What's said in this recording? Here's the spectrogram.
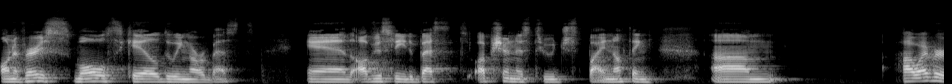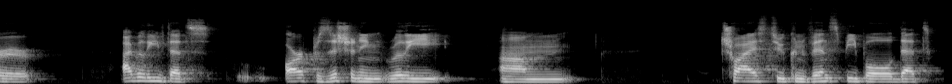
on a very small scale doing our best and obviously, the best option is to just buy nothing. Um, however, I believe that our positioning really um, tries to convince people that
